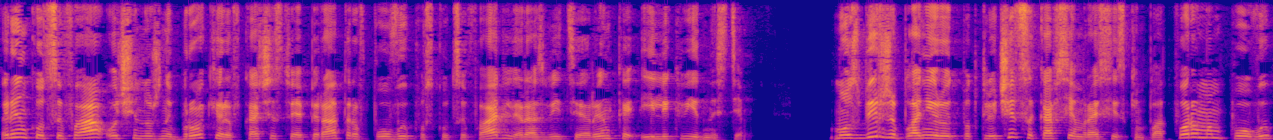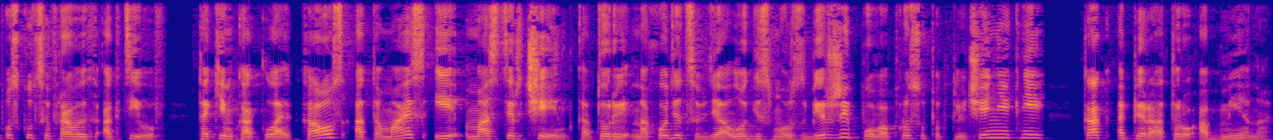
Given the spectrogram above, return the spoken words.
Рынку ЦФА очень нужны брокеры в качестве операторов по выпуску ЦФА для развития рынка и ликвидности. Мосбиржа планирует подключиться ко всем российским платформам по выпуску цифровых активов, таким как Lighthouse, Atomize и MasterChain, которые находятся в диалоге с Мосбиржей по вопросу подключения к ней как оператору обмена.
